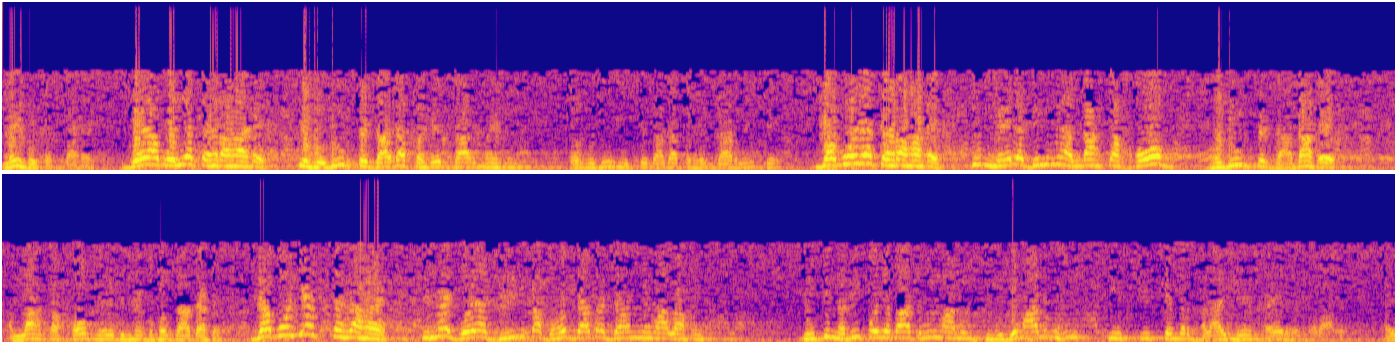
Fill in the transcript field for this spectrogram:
نہیں، ہو سکتا ہے۔ گویا وہ یہ کہہ رہا ہے کہ حضور سے زیادہ پرہیزگار میں ہوں، اور حضور مجھ سے زیادہ پرہیزگار نہیں تھے۔ جب وہ یہ کہہ رہا ہے کہ میرے دل میں اللہ کا خوف حضور سے زیادہ ہے اللہ کا خوف میرے دل میں بہت زیادہ ہے۔ جب وہ یہ کہہ رہا ہے کہ میں گویا دین کا بہت زیادہ جاننے والا ہوں۔ کیونکہ نبی کو یہ بات نہیں معلوم تھی، مجھے معلوم ہوئی کہ اس چیز کے اندر بھلائی ہے، خیر ہے سوال ہے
